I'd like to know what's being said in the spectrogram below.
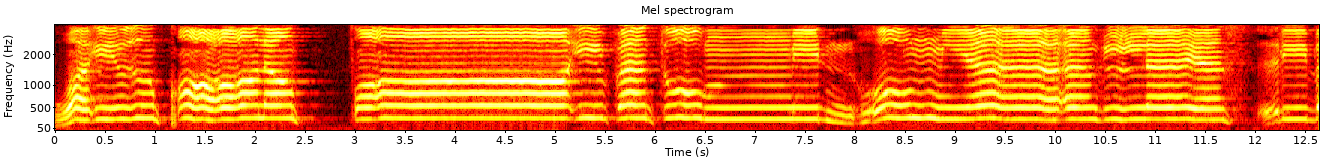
وَإِذْ قَالَت طَّائِفَةٌ مِّنْهُمْ يَا أَهْلَ يَثْرِبَ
